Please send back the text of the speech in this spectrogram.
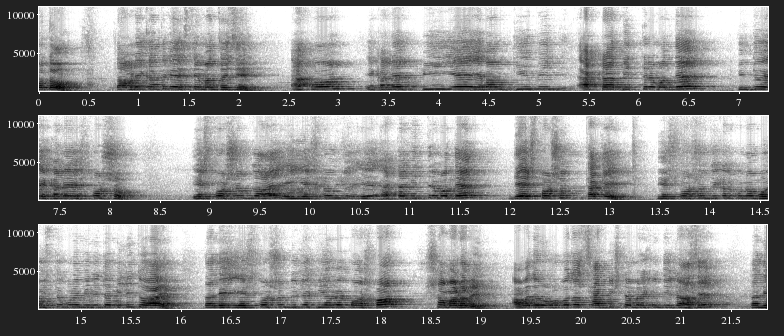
কত? তো আমরা এখান থেকে এক্সের মান চাইছে। এখন এখানে পি এ এবং কিউ পি একটা বৃত্তের মধ্যে কিন্তু এখানে স্পর্শক। স্পর্শক হয় এই স্পর্শক একটা বৃত্তের মধ্যে যে স্পর্শক থাকে। স্পর্শক যেখানে কোনো বহিস্থ করে মিলিত মিলিত হয়, তাহলে এই স্পর্শক দুটো কি হবে পরস্পর সমান হবে? আমাদের উপপাদ্য ছাব্বিশ নম্বরে কিন্তু এটা আছে। তাহলে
